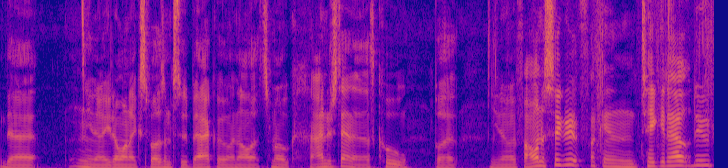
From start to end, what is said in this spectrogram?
that you know you don't want to expose them to tobacco and all that smoke. I understand that that's cool but you know, if I want a cigarette, fucking take it out, dude.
